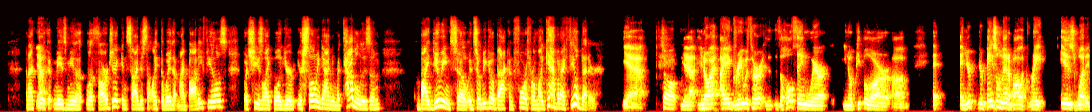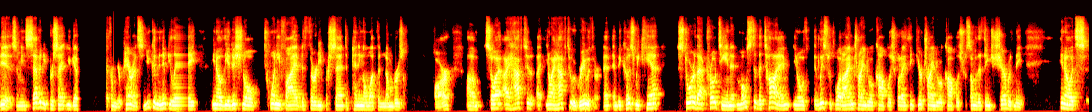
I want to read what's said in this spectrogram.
and I feel yeah. like it makes me lethargic, and so I just don't like the way that my body feels. But she's like, "Well, you're you're slowing down your metabolism by doing so," and so we go back and forth. Where I'm like, "Yeah, but I feel better." Yeah. So yeah, you know, I, I agree with her. The whole thing where you know people are, um, and your your basal metabolic rate is what it is. I mean, seventy percent you get from your parents, and you can manipulate you know the additional 25 to 30 percent depending on what the numbers are. Um, so I, I, have to, you know, I have to agree with her. And, and, because we can't store that protein, and most of the time, you know, at least with what I'm trying to accomplish, what I think you're trying to accomplish with some of the things you shared with me, you know, it's,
